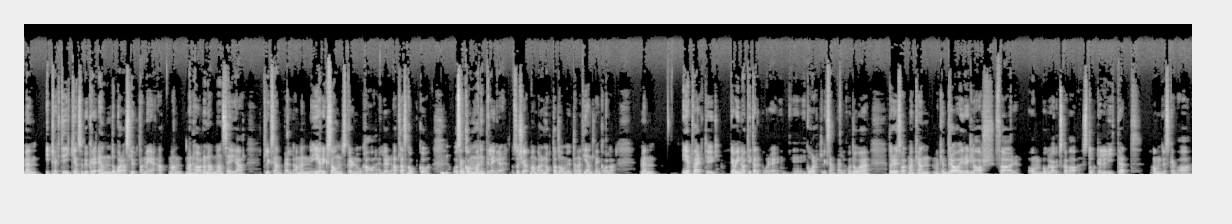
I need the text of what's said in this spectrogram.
Men i praktiken så brukar det ändå bara sluta med att man, man hör någon annan säga till exempel, ja men Ericsson ska du nog ha, eller Atlas Copco. Mm. Och sen kommer man inte längre. Och så köper man bara något av dem utan att egentligen kolla. Men ert verktyg, jag var inne och tittade på det eh, igår till exempel. Och då, då är det så att man kan, man kan dra i reglage för om bolaget ska vara stort eller litet. Om det ska vara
